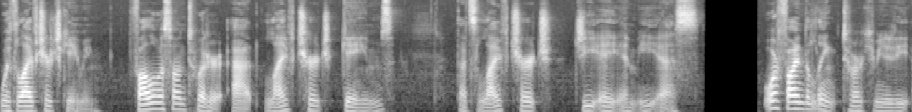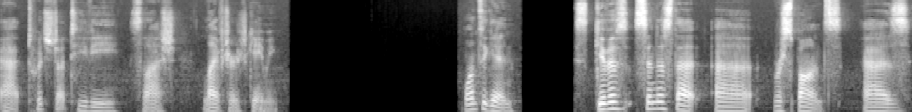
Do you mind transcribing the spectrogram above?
with Life Church Gaming, follow us on Twitter at Life Church Games, that's Life Church G A M E S, or find a link to our community at twitch.tv slash lifechurchgaming. Once again, give us send us that uh, response as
